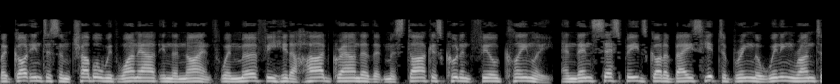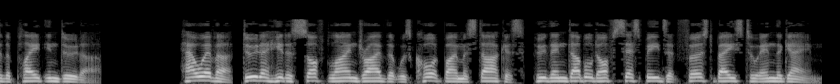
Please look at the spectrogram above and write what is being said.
but got into some trouble with one out in the ninth when Murphy hit a hard grounder that Moustakas couldn't field cleanly, and then Cespedes got a base hit to bring the winning run to the plate in Duda. However, Duda hit a soft line drive that was caught by Moustakas, who then doubled off Cespedes at first base to end the game.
